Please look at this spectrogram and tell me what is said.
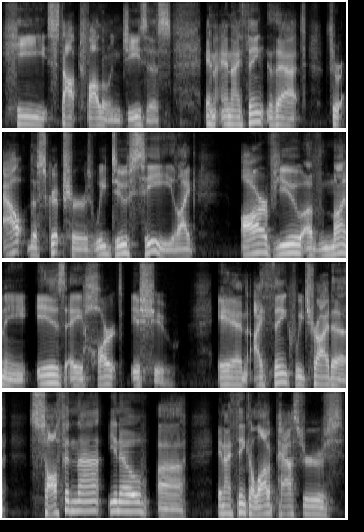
he stopped following Jesus. And and I think that throughout the scriptures we do see like our view of money is a heart issue. And I think we try to soften that, you know, uh and I think a lot of pastors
